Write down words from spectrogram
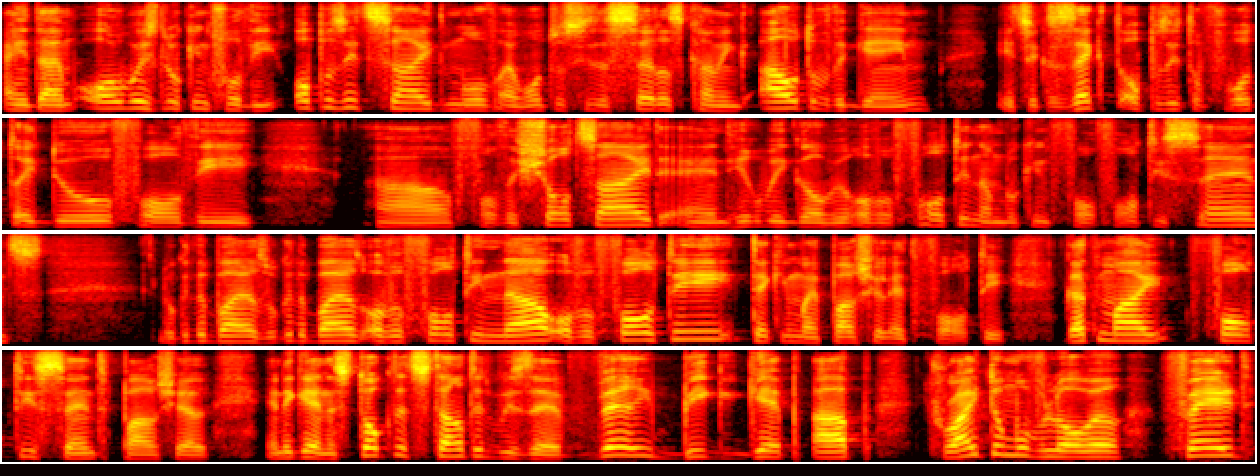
and I'm always looking for the opposite side move. I want to see the sellers coming out of the game. It's exact opposite of what I do for the uh, for the short side and here we go we're over 14 I'm looking for 40 cents Look at the buyers, look at the buyers, over 40 now, over 40, taking my partial at 40. Got my 40 cent partial. And again, a stock that started with a very big gap up, tried to move lower, failed,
